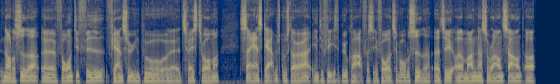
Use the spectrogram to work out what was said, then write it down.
når du sidder øh, foran dit fede fjernsyn på øh, 60 tommer, så er skærmen sgu større end de fleste biografer i forhold til, hvor du sidder øh, til, og mange har surround sound og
